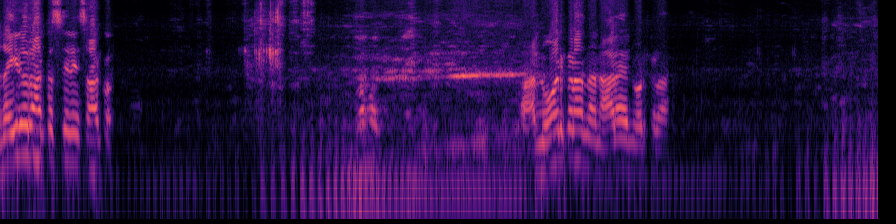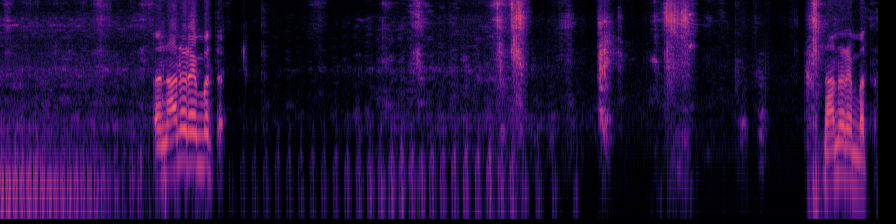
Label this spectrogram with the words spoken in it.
ಒಂದ್ ಐನೂರು ಹಾಕಿಸ್ತೀನಿ, ಸಾಕು. ನೋಡ್ಕೊಳ, ನಾನು ನಾಳೆ ನೋಡ್ಕೊಳ. ನಾನೂರ ಎಂಬತ್ತು. ನಾನೂರ ಎಂಬತ್ತು.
